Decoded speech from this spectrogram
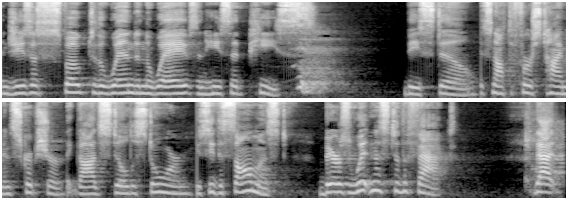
And Jesus spoke to the wind and the waves and he said, peace be still. It's not the first time in scripture that God stilled a storm. You see, the psalmist bears witness to the fact that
